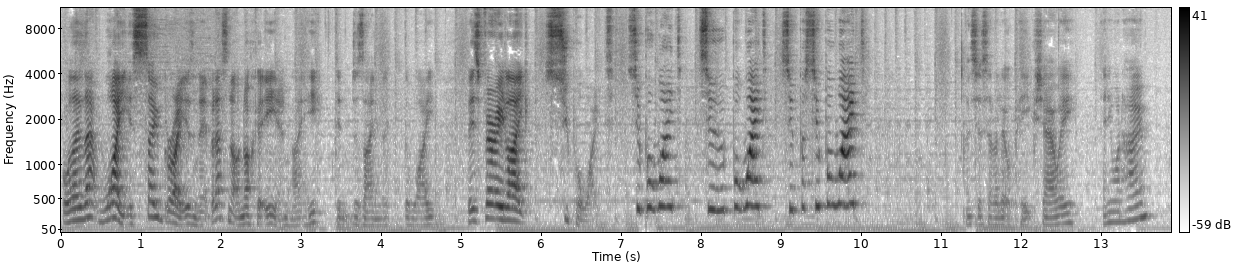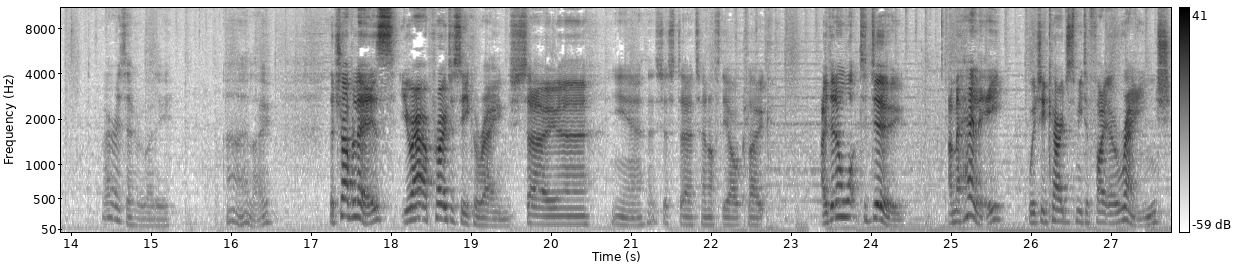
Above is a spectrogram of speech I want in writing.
Although that white is so bright, isn't it? But that's not a knock at Ian. Like he didn't design the, the white. But it's very like super white, super white, super white, super super white. Let's just have a little peek, shall we? Anyone home? Where is everybody? Ah, hello. The trouble is, you're out of Protoseeker range, so uh, yeah, let's just uh, turn off the old cloak. I don't know what to do. I'm a heli, which encourages me to fight at range,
